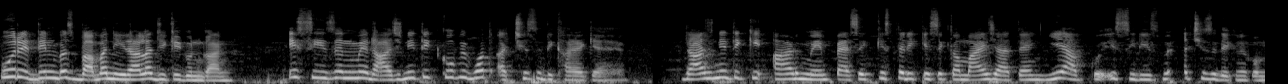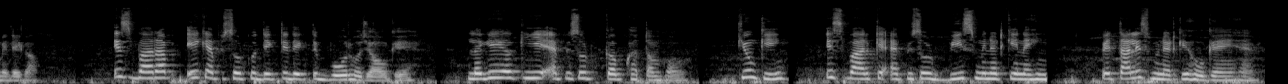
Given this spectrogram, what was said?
पूरे दिन बस बाबा निराला जी के गुणगान। इस सीज़न में राजनीतिक को भी बहुत अच्छे से दिखाया गया है। राजनीतिक की आड़ में पैसे किस तरीके से कमाए जाते हैं, ये आपको इस सीरीज़ में अच्छे से देखने को मिलेगा। इस बार आप एक एपिसोड को देखते देखते बोर हो जाओगे। लगेगा कि ये एपिसोड कब ख़त्म हो। क्योंकि इस बार के एपिसोड 20 मिनट के नहीं 45 मिनट के हो गए हैं।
